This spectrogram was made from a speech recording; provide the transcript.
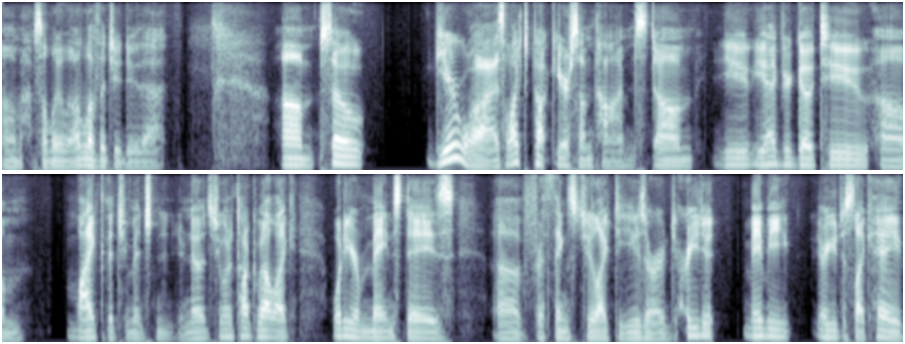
Um, absolutely, I love that you do that. Um, so gear wise, I like to talk gear sometimes. Um, you you have your go to mic that you mentioned in your notes. Do you want to talk about like what are your mainstays uh, for things that you like to use, or are you maybe are you just like, hey,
